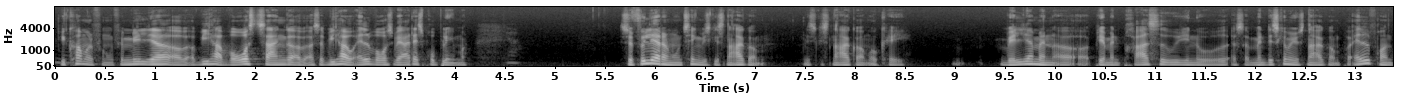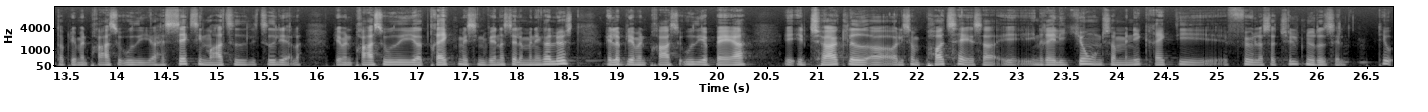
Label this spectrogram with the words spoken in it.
Vi kommer fra nogle familier, og, og vi har vores tanker, og altså, vi har jo alle vores hverdagsproblemer. Ja. Selvfølgelig er der nogle ting, vi skal snakke om. Vi skal snakke om, okay, vælger man, og, bliver man presset ud i noget, altså, men det skal man jo snakke om på alle fronter, bliver man presset ud i at have sex i en meget tidlig, tidlig alder, bliver man presset ud i at drikke med sine venner, selvom man ikke har lyst, eller bliver man presset ud i at bære et, tørklæde og, og ligesom påtage sig øh, en religion, som man ikke rigtig øh, føler sig tilknyttet til. Det er jo,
